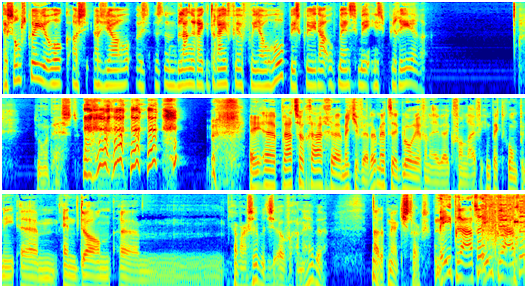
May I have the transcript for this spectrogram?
En soms kun je ook, als, als, jou, als, als een belangrijke drijfveer voor jouw hoop is, kun je daar ook mensen mee inspireren. Doe mijn best. hey, eh, praat zo graag eh, met je verder met eh, Gloria van Ewijk van Live Impact Company. Ehm, en dan ehm, ja, waar zullen we het eens over gaan hebben? Nou, dat merk je straks. Meepraten? Meepraten?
